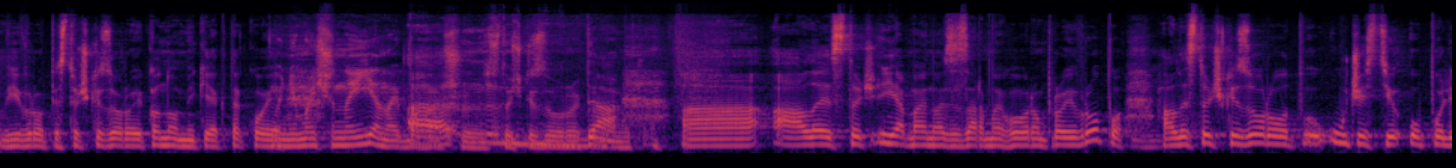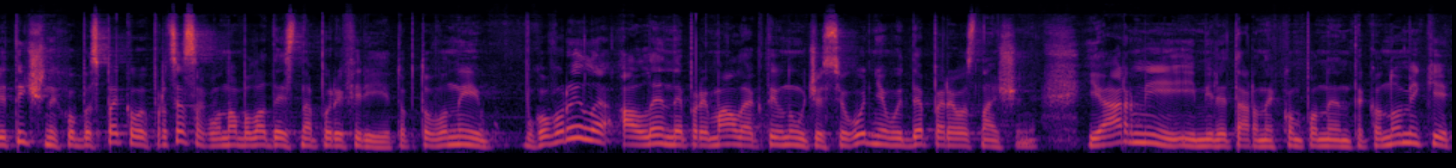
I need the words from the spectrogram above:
в Європі з точки зору економіки, як такої. Ну, Німеччина є найбагатшою з точки зору Да. економіки. А, але з точ... я маю на увазі зараз ми говоримо про Європу, але з точки зору от, участі у політичних, у безпекових процесах вона була десь на периферії. Тобто вони говорили, але не приймали активну участь. Сьогодні йде переоснащення і армії, і мілітарних компонент економіки.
